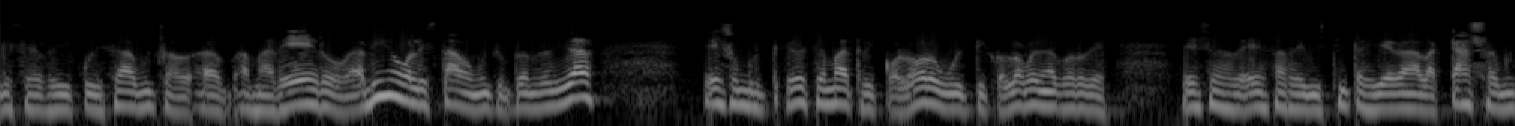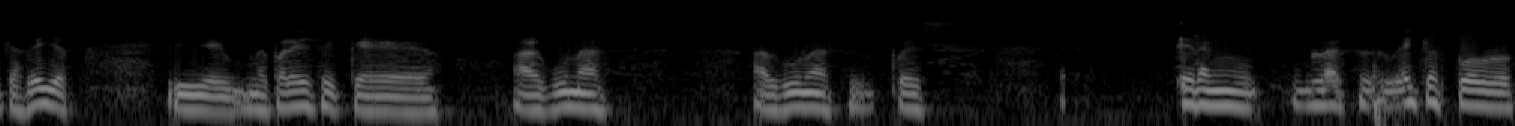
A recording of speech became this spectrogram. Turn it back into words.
que se ridiculizaba mucho a, Madero, a mí me molestaba mucho, pero en realidad eso, se llama tricolor o multicolor, me acuerdo que esas, esas revistitas llegan a la casa, muchas de ellas, y eh, me parece que algunas, algunas pues eran las hechas por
